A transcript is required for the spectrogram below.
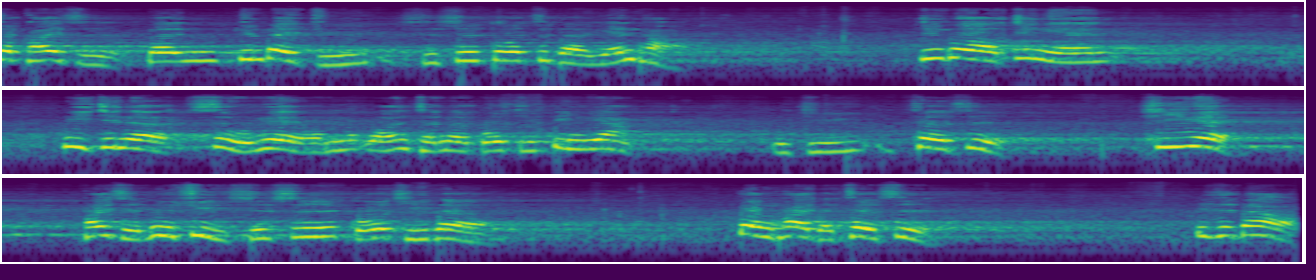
就开始跟军备局实施多次的研讨，经过今年历经了四五月，我们完成了国旗定样以及测试，七月开始陆续实施国旗的动态的测试，一直到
